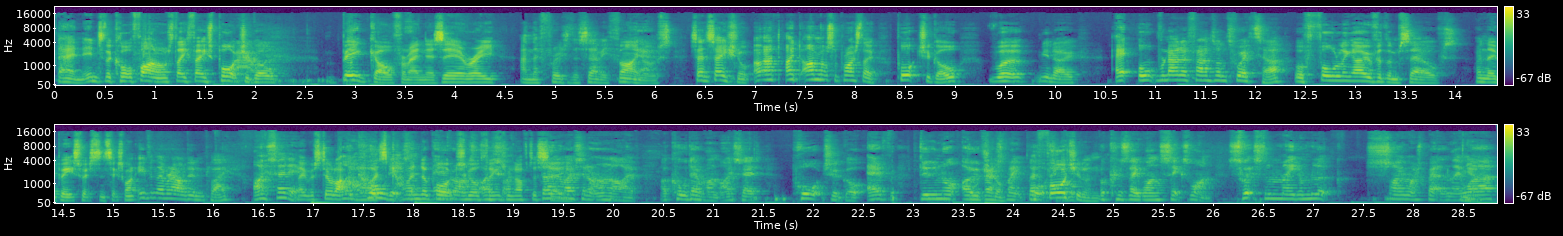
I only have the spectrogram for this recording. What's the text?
Then into the quarterfinals, they face Portugal. Big goal from En-Nesyri, and they're through to the semi-finals. Sensational. I, I, I'm not surprised though. Portugal were, you know, Eh, all Ronaldo fans on Twitter were falling over themselves when they beat Switzerland six-one. Even though Ronaldo didn't play, I said it. They were still like, I "Oh, called it's it. coming to Everyone- Portugal, I things we'd love to don't know see. if I said it on live. I called everyone. I said Portugal. Every do not overestimate They're Portugal fraudulent. because they won six one. Switzerland made them look so much better than they Yeah. were,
